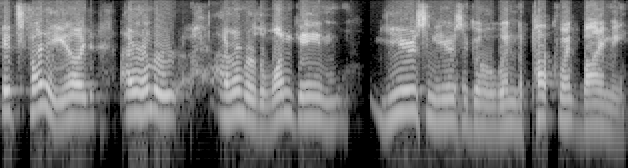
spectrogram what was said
It's funny, you know. I remember, I remember the one game years and years ago when the puck went by me,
